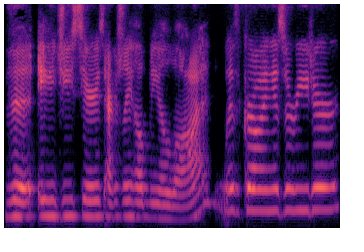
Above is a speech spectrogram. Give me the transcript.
the AG series actually helped me a lot with growing as a reader.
